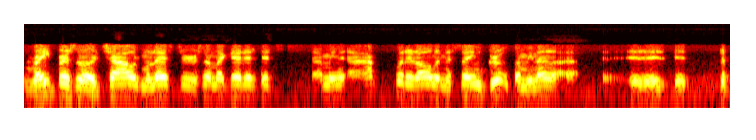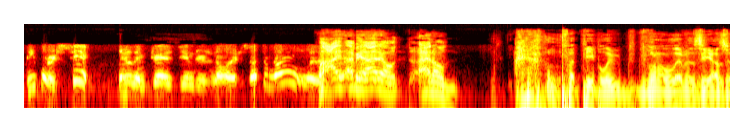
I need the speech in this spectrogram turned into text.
rapist or a child molester or something like that, it, it's. I mean, I put it all in the same group. I mean, I, it, it, the people are sick. You know, them transgenders and all that. There's nothing wrong with it. I, I mean, I don't, I don't, I don't put people who want to live as the as,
